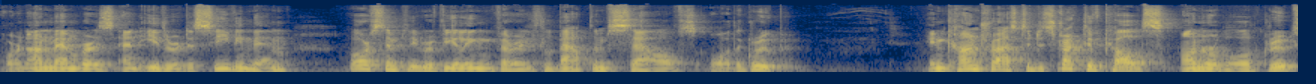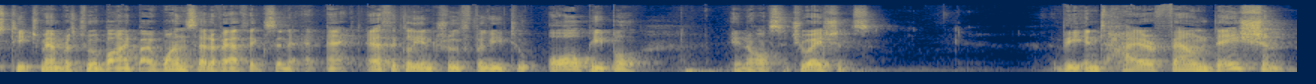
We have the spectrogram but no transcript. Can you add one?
or non members and either deceiving them or simply revealing very little about themselves or the group. In contrast to destructive cults, honorable groups teach members to abide by one set of ethics and act ethically and truthfully to all people in all situations. The entire foundation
